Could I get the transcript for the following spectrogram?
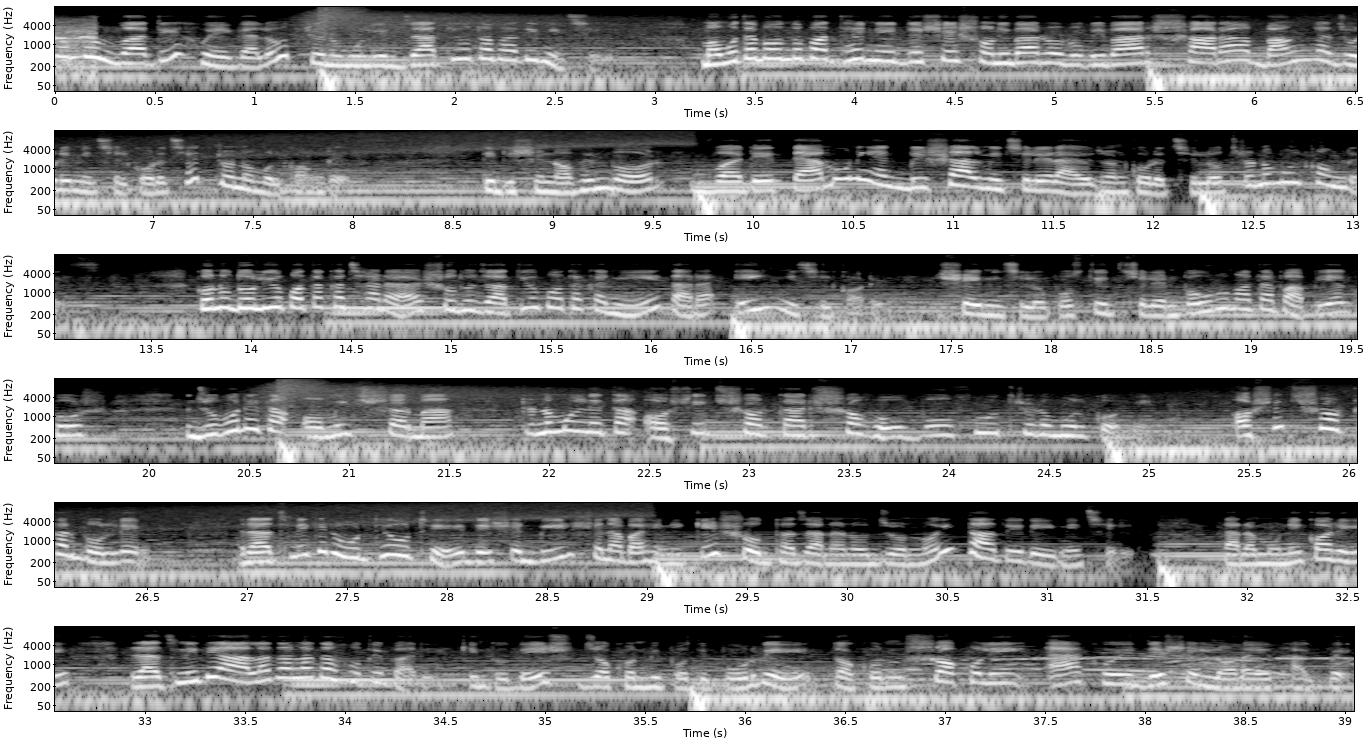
নম্বর ওয়ার্ডে হয়ে গেল তৃণমূলের জাতীয়তাবাদী মিছিল। মমতা বন্দ্যোপাধ্যায়ের নির্দেশে শনিবার ও রবিবার সারা বাংলা জুড়ে মিছিল করেছে তৃণমূল কংগ্রেস। তিরিশে নভেম্বর ওয়ার্ডে তেমনই এক বিশাল মিছিলের আয়োজন করেছিল তৃণমূল কংগ্রেস। কোনো দলীয় পতাকা ছাড়া শুধু জাতীয় পতাকা নিয়ে তারা এই মিছিল করে সেই মিছিলে উপস্থিত ছিলেন পৌরমাতা পাপিয়া ঘোষ, যুবনেতা অমিত শর্মা, তৃণমূল নেতা অসিত সরকার সহ বহু তৃণমূল কর্মী। অসিত সরকার বললেন রাজনীতির ঊর্ধ্বে উঠে দেশের বীর সেনাবাহিনীকে শ্রদ্ধা জানানোর জন্যই তাদের এই মিছিল। তারা মনে করে, রাজনীতি আলাদা আলাদা হতে পারে, কিন্তু দেশ যখন বিপদে পড়বে, তখন সকলেই এক হয়ে দেশের লড়াইয়ে থাকবে।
